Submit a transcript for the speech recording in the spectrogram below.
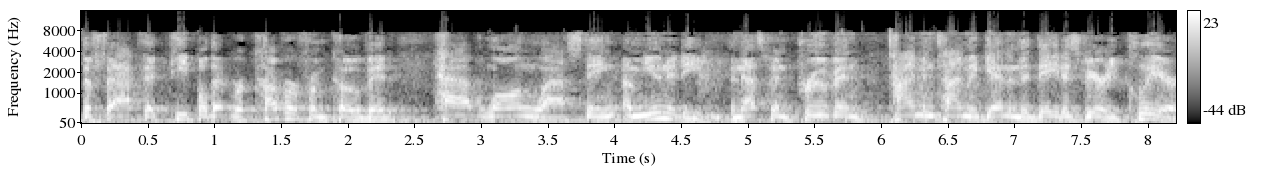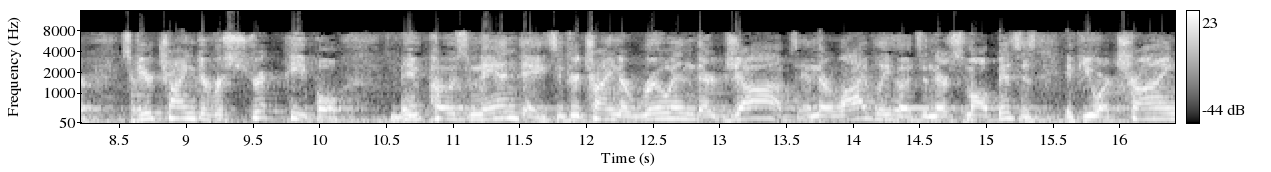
the fact that people that recover from COVID have long lasting immunity. And that's been proven time and time again, and the data is very clear. So if you're trying to restrict people, impose mandates, if you're trying to ruin their jobs and their livelihoods and their small business, if you are trying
